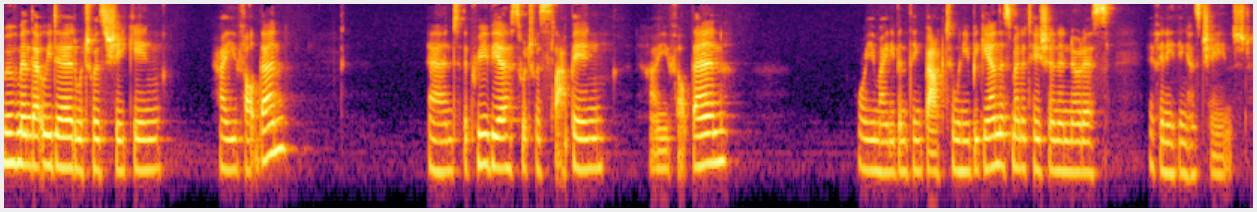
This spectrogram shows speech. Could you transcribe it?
movement that we did, which was shaking, how you felt then. And the previous, which was slapping, how you felt then. Or you might even think back to when you began this meditation and notice if anything has changed.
